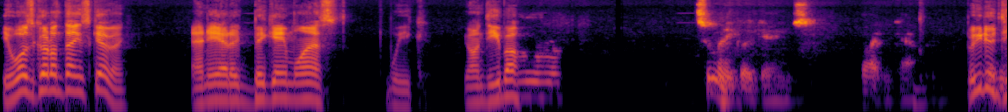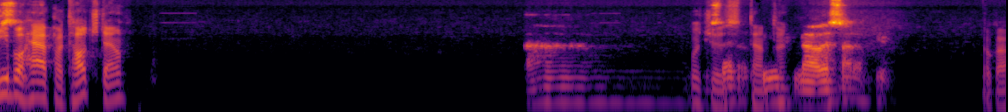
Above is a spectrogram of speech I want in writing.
He was good on Thanksgiving, and he had a big game last week. You want Deebo? Mm, Too many good games. I Like McCaffrey. We could do Deebo half a touchdown, Uh, which is is that up here? tempting. No, that's not up here. Okay.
